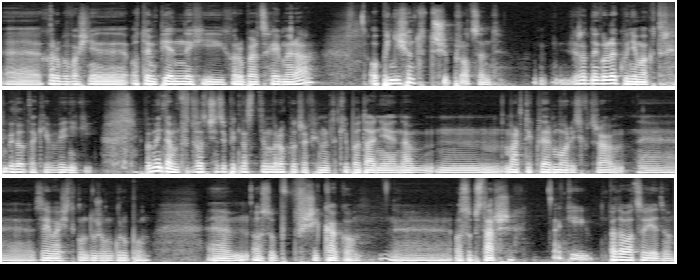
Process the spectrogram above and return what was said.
e, choroby właśnie otępiennych i choroby Alzheimera o 53% żadnego leku nie ma, który by dał takie wyniki. Pamiętam, w 2015 roku trafiłem na takie badanie na mm, Marty Claire Morris, która e, zajęła się taką dużą grupą osób w Chicago, e, osób starszych. Tak i badała, co jedzą.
